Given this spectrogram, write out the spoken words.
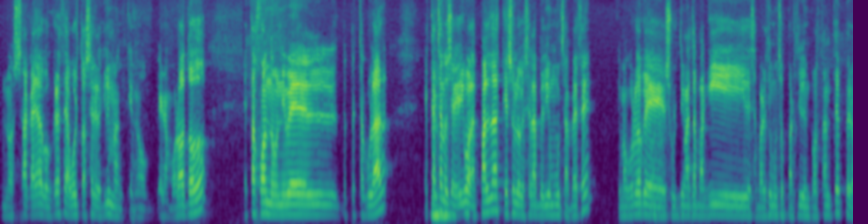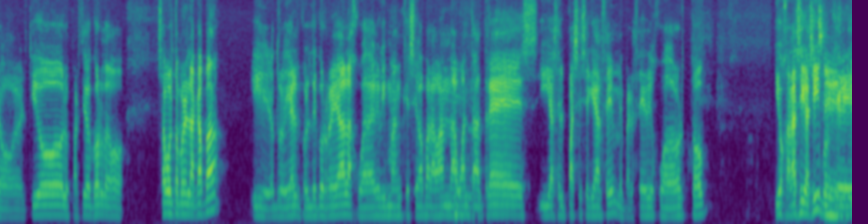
nos ha callado con creces. Ha vuelto a ser el Griezmann que nos enamoró a todos. Está jugando a un nivel espectacular. Está echándose el equipo a la espalda, que eso es lo que se le ha pedido muchas veces. Que me acuerdo que su última etapa aquí desapareció muchos partidos importantes, pero el tío, los partidos gordos, se ha vuelto a poner la capa. Y el otro día el gol de Correa, la jugada de Griezmann que se va para banda, aguanta a tres y hace el pase ese que hace, me parece de jugador top. Y ojalá siga así, Sí, porque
